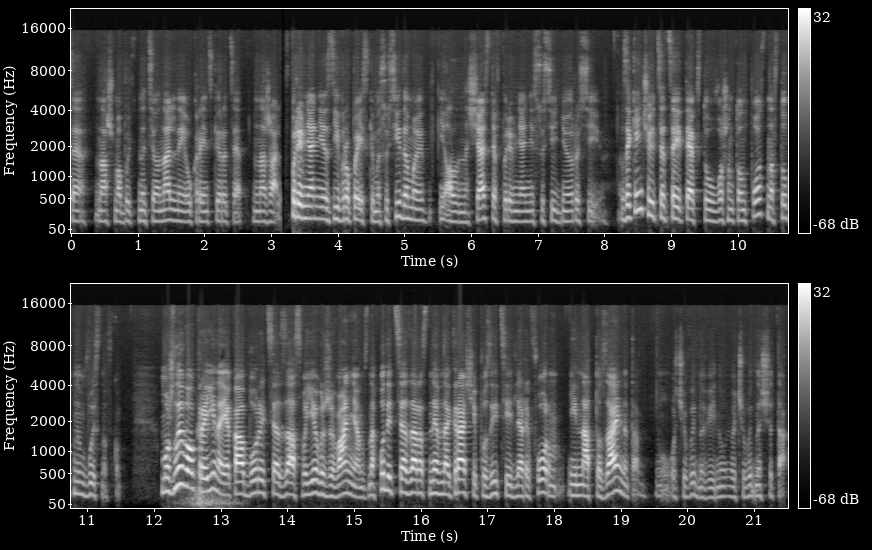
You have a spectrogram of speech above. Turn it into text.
Це наш, мабуть, національний український рецепт. На жаль, в порівнянні з європейськими сусідами, і але на щастя, в порівнянні з сусідньою Росією. Закінчується цей текст у Washington Post наступним висновком. Можливо, країна, яка бореться за своє виживання, знаходиться зараз не в найкращій позиції для реформ і надто зайнята. Ну, очевидно, війною, очевидно, що так,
